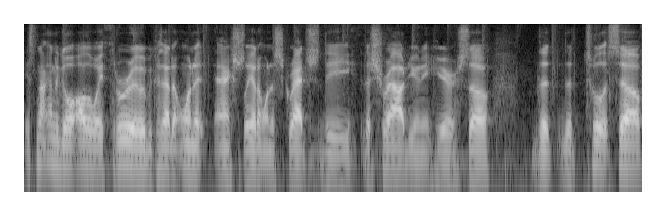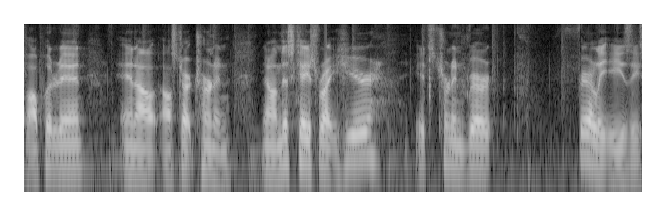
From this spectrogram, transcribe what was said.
It's not going to go all the way through because I don't want it, actually, I don't want to scratch the, the shroud unit here. So the, the tool itself, I'll put it in and I'll, I'll start turning. Now in this case right here, it's turning very fairly easy.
